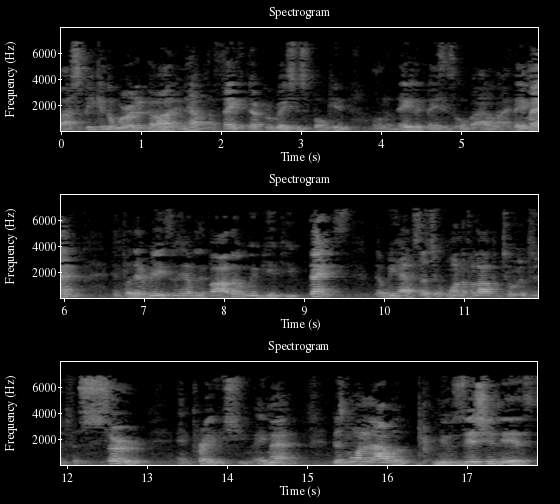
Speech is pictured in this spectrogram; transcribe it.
by speaking the word of God and having a faith declaration spoken on a daily basis over our life. Amen. And for that reason, Heavenly Father, we give you thanks that we have such a wonderful opportunity to serve and praise you. Amen. This morning, our musician is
